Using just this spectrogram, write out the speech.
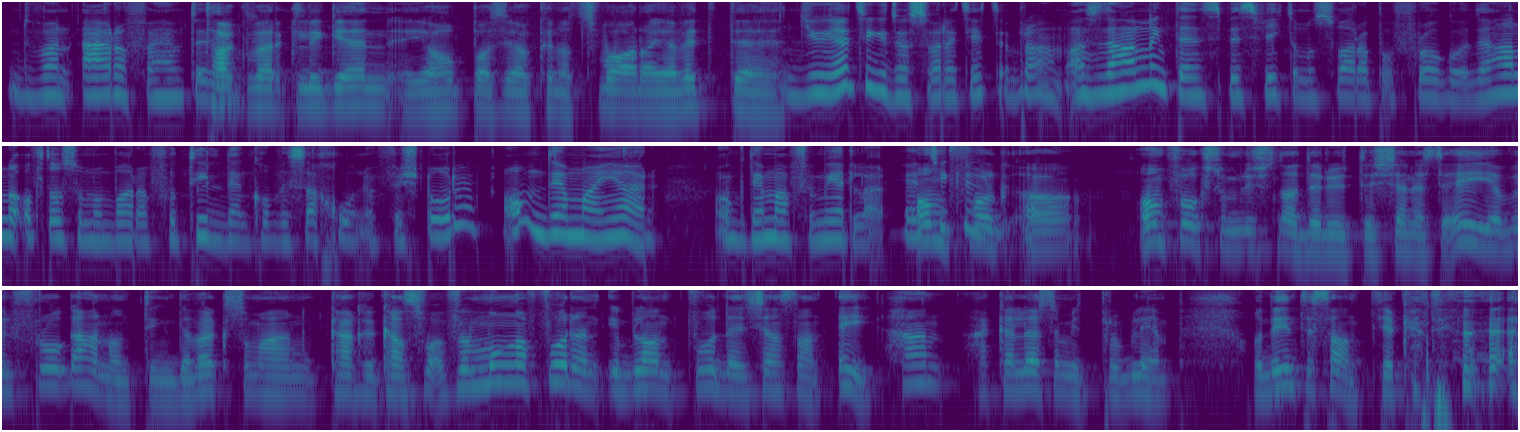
Det var en ära att få hämta tack dig. verkligen. Jag hoppas jag har kunnat svara. Jag vet inte. Jo, jag tycker du har svarat jättebra. Alltså, det handlar inte ens specifikt om att svara på frågor. Det handlar oftast om att bara få till den konversationen. Förstår du? Om det man gör och det man förmedlar. Jag Om tycker, folk, ja, om folk som lyssnar där ute känner sig, "Ey, jag vill fråga han någonting. Det verkar som han kanske kan svara. För många får den, ibland får den känslan, Ey, han, han kan lösa mitt problem. Och det är inte sant. Jag kan inte,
